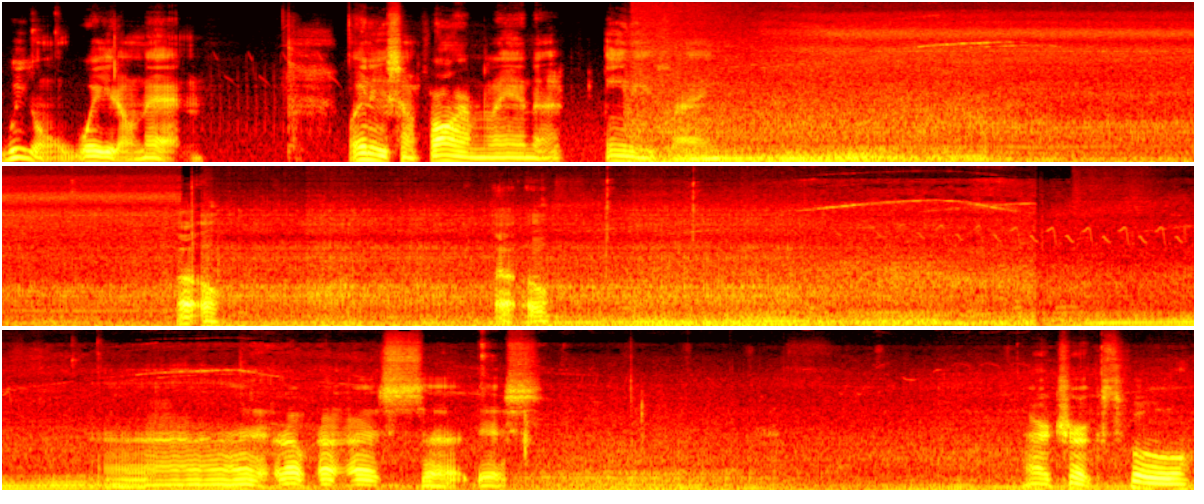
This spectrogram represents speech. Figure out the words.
we gonna wait on that. We need some farmland of anything. Uh-oh. Uh-oh. Uh, oh, uh, it's, uh, this. Our truck's full.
